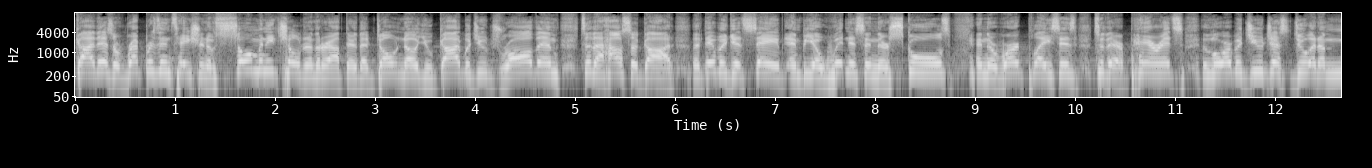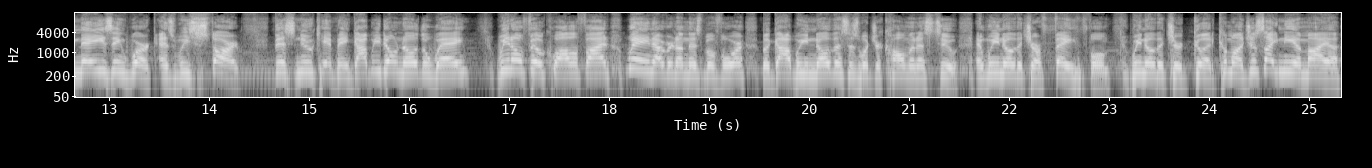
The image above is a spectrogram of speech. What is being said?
God, there's a representation of so many children that are out there that don't know you. God, would you draw them to the house of God, that they would get saved and be a witness in their schools, in their workplaces, to their parents. Lord, would you just do an amazing work as we start this new campaign? God, we don't know the way, we don't feel qualified, we ain't never done this before, but God, we know this is what you're calling us to, and we know that you're faithful. We know that you're good. Come on, just like Nehemiah,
